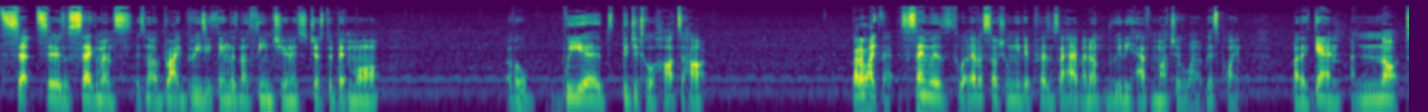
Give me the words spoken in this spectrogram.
set series of segments. It's not a bright, breezy thing. There's no theme tune. It's just a bit more of a weird digital heart to heart. But I like that. It's the same with whatever social media presence I have. I don't really have much of one at this point. But again, I'm not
